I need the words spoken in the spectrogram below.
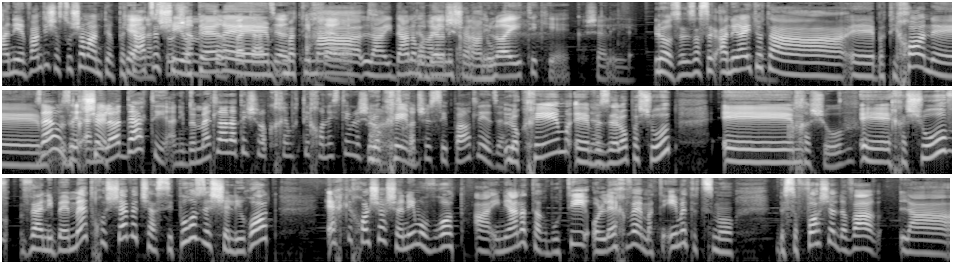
אני הבנתי שעשו שם אינטרפטציה כן, שהיא יותר אה, מתאימה לעידן המודרני שלנו. גם אני שמעתי, לא הייתי כי קשה לי. לא, זה, זה, אני ראיתי אותה אה, בתיכון, אה, זהו, זה, זה קשה. אני לא ידעתי, אני באמת לא ידעתי שלוקחים תיכוניסטים לשם. לוקחים. אני זוכרת שסיפרת לי את זה. לוקחים, אה, כן. וזה לא פשוט. אה, חשוב. אה, חשוב, ואני באמת חושבת שהסיפור הזה של לראות איך ככל שהשנים עוברות, העניין התרבותי הולך ומתאים את עצמו, בסופו של דבר, אה,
